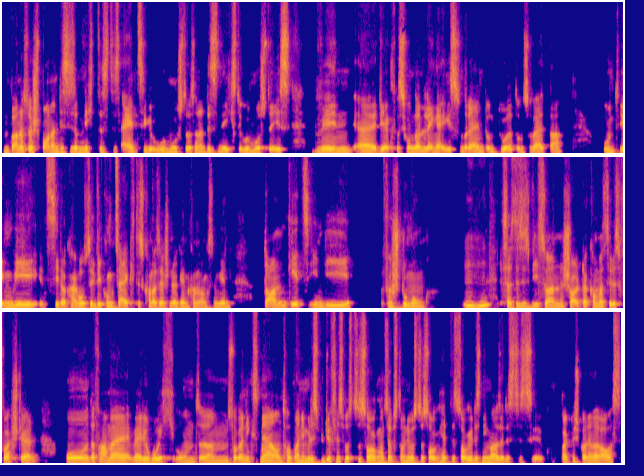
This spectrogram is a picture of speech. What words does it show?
Und dann ist es spannend, das ist aber nicht das, das einzige Urmuster, sondern das nächste Urmuster ist, wenn äh, die Aggression dann länger ist und rennt und tut und so weiter und irgendwie jetzt sie da keine große Wirkung zeigt, das kann auch sehr schnell gehen, kann langsam gehen, dann geht's in die Verstummung. Mhm. Das heißt, es ist wie so ein Schalter, kann man sich das vorstellen. Und auf einmal werde ich ruhig und ähm, sage nichts mehr und habe auch nicht mehr das Bedürfnis, was zu sagen. Und selbst wenn ich was zu sagen hätte, sage ich das nicht mehr. Also das ist äh, praktisch gar nicht mehr raus.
